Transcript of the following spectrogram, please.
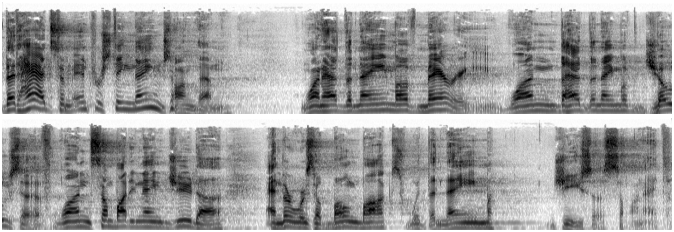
that had some interesting names on them. One had the name of Mary, one had the name of Joseph, one somebody named Judah, and there was a bone box with the name Jesus on it.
